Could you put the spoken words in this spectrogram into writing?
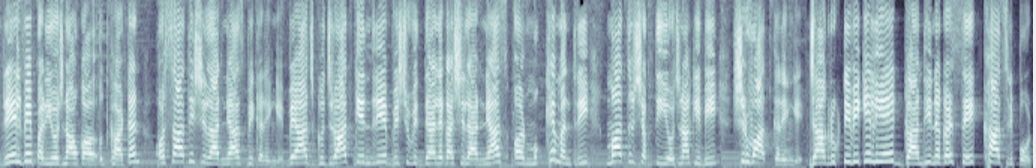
रेलवे परियोजनाओं का उद्घाटन और साथ ही शिलान्यास भी करेंगे। वे आज गुजरात केंद्रीय विश्वविद्यालय का शिलान्यास और मुख्यमंत्री मातृशक्ति योजना की भी शुरुआत करेंगे। जागरूक टीवी के लिए गांधीनगर से खास रिपोर्ट।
